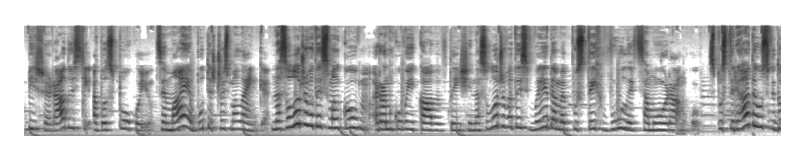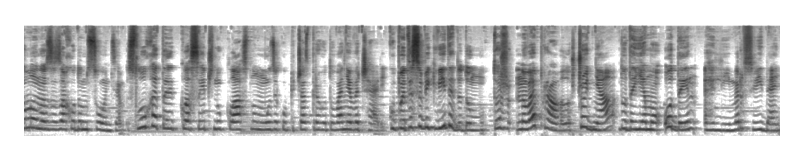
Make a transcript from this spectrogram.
більше радості або спокою. Це має бути щось маленьке. Насолоджуватись смаком ранкової кави в тиші, насолоджуватись видами пустих вулиць самого ранку, спостерігати усвідомлено за заходом сонця, слухати класичну класну музику під час приготування вечері, купити собі квіти додому. Тож нове правило: щодня додаємо один глімер в свій день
